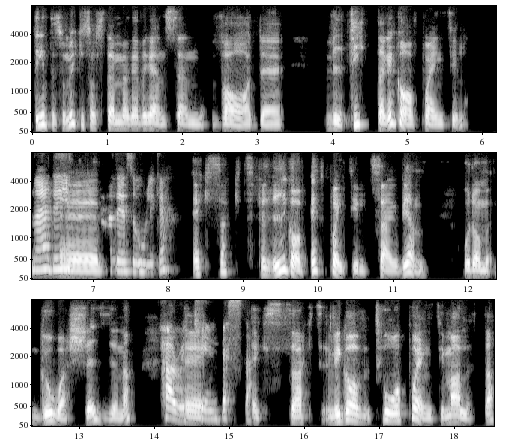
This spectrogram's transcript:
Det är inte så mycket som stämmer överens sen vad eh, vi tittare gav poäng till. Nej, det är Eh, att det är så olika. exakt, för vi gav ett poäng till Serbien och de goa tjejerna. Hurricane bästa. Exakt. Vi gav två poäng till Malta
